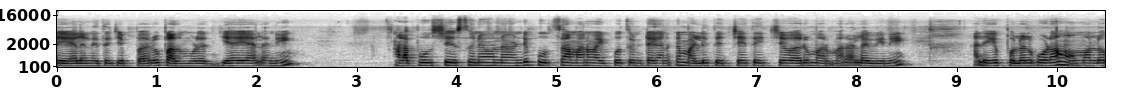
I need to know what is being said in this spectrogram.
చేయాలని అయితే చెప్పారు. పదమూడు అధ్యాయాలని. అలా పూజ చేస్తూనే ఉన్నామండి. పూజ సామానం అయిపోతుంటే కనుక మళ్ళీ తెచ్చి అయితే ఇచ్చేవారు మరమరాలు అవిని. అలాగే పుల్లలు కూడా హోమంలో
